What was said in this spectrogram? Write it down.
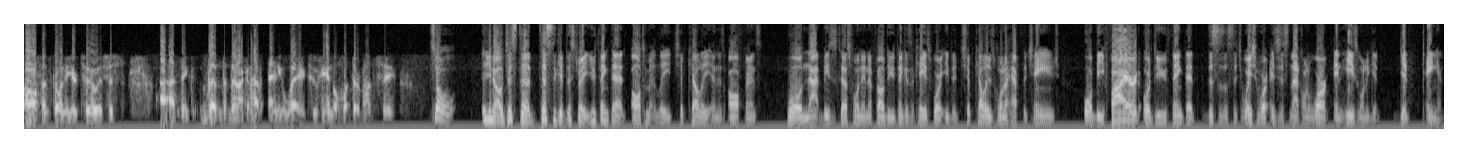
our offense going to year two. It's just I, I think that they're not going to have any way to handle what they're about to see. So you know, just to just to get this straight, you think that ultimately Chip Kelly and his offense will not be successful in the NFL? Do you think it's a case where either Chip Kelly is going to have to change or be fired, or do you think that this is a situation where it's just not going to work and he's going to get get canned?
